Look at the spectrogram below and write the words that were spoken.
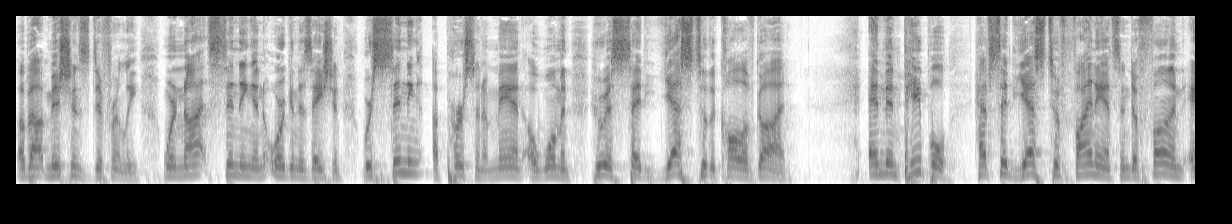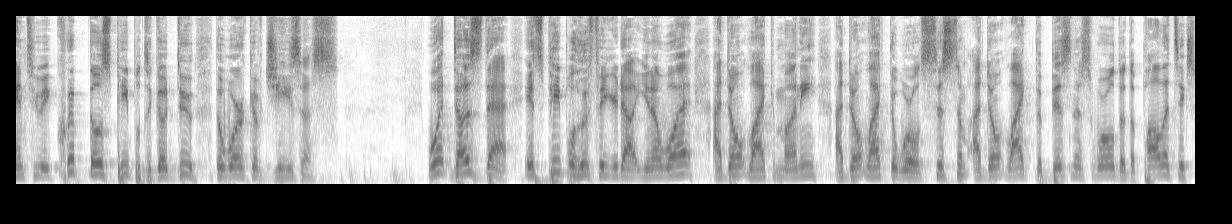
about missions differently. We're not sending an organization, we're sending a person, a man, a woman who has said yes to the call of God. And then people have said yes to finance and to fund and to equip those people to go do the work of Jesus. What does that? It's people who figured out, you know what? I don't like money. I don't like the world system. I don't like the business world or the politics.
